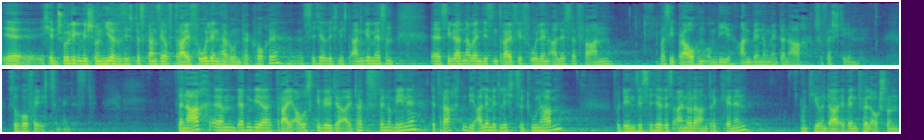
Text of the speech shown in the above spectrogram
Äh, ich entschuldige mich schon hier, dass ich das Ganze auf drei Folien herunterkoche. Äh, sicherlich nicht angemessen. Äh, Sie werden aber in diesen drei, vier Folien alles erfahren, was Sie brauchen, um die Anwendungen danach zu verstehen. So hoffe ich zumindest. Danach ähm, werden wir drei ausgewählte Alltagsphänomene betrachten, die alle mit Licht zu tun haben, von denen Sie sicher das eine oder andere kennen und hier und da eventuell auch schon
